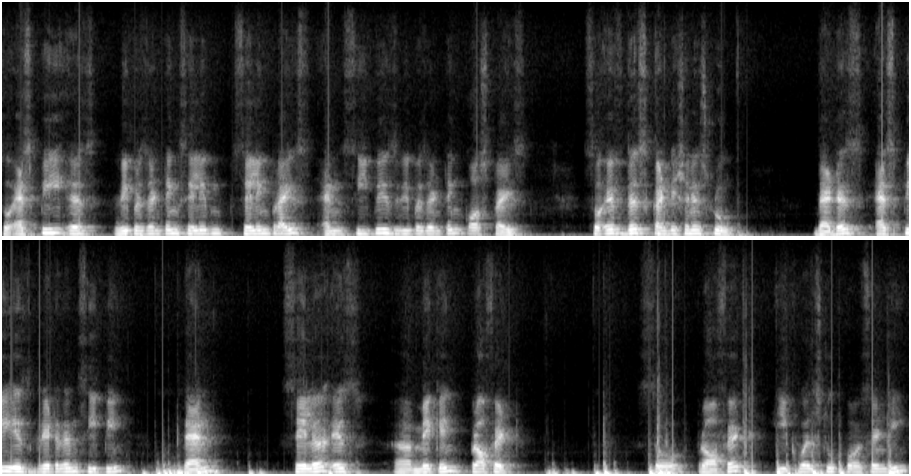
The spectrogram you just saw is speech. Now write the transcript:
so SP is representing selling, selling price and CP is representing cost price. So if this condition is true, that is SP is greater than CP, then seller is uh, making profit. So profit equals to percent D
